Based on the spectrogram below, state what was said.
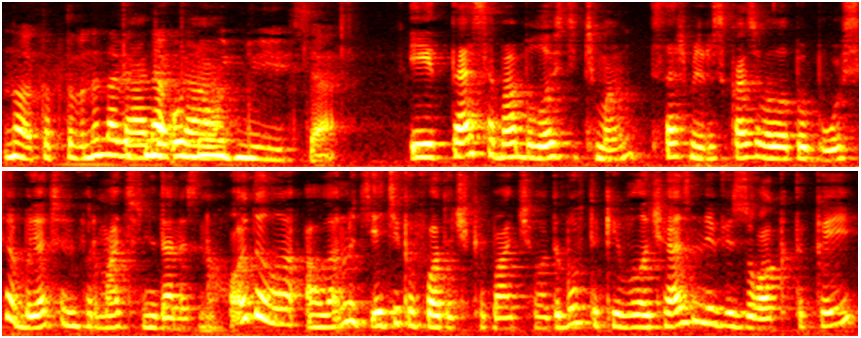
Ну, тобто вони навіть та, не та, олюднюються. І те саме було з дітьми. Це теж мені розказувала бабуся, бо я цю інформацію ніде не знаходила, але ну, я тільки фоточки бачила, де був такий величезний візок, такий,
